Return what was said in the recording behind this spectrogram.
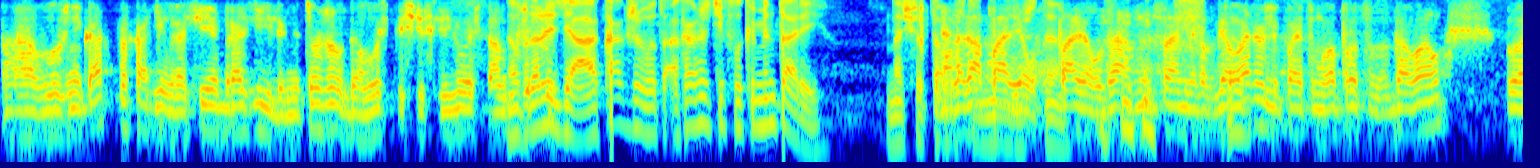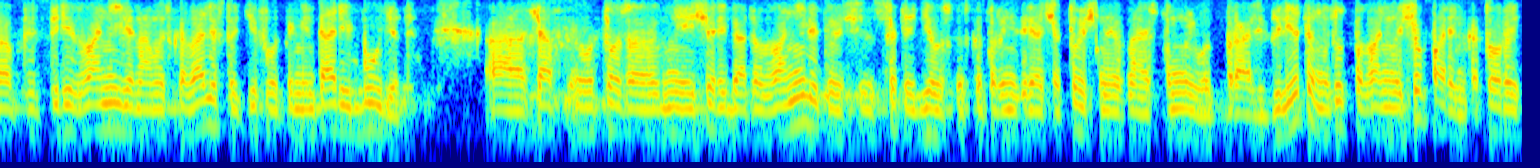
э, в Лужниках проходил, Россия-Бразилия. Мне тоже удалось, посчастливилось там. Ну, подождите, а как же вот, а как же тифлокомментарий насчет того, Да, что да, Павел, да? Павел, да, мы с вами разговаривали, по этому вопросу задавал. Э, Перезвонили нам и сказали, что тифлокомментарий будет. А Сейчас вот тоже мне еще ребята звонили, то есть с этой девушкой, с которой незрячая, точно я знаю, что мы вот брали билеты, но тут позвонил еще парень, который э,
